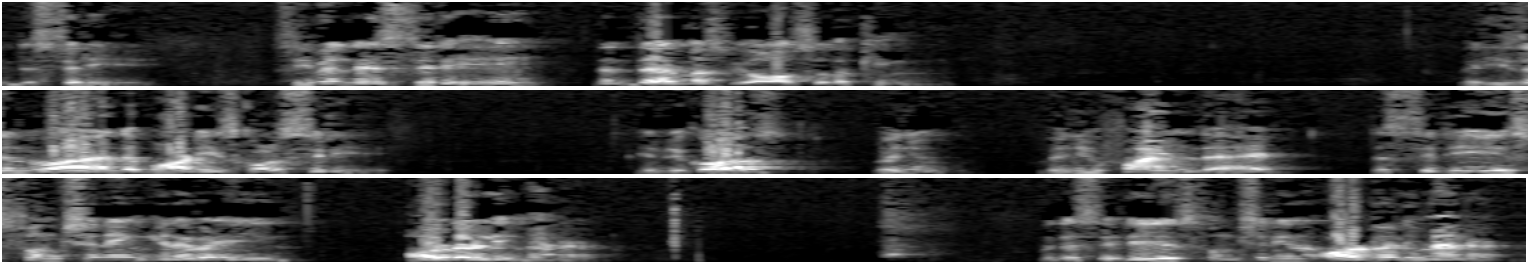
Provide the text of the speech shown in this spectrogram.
In this city, see when there is city, then there must be also the king. The reason why the body is called city is because when you, when you find that the city is functioning in a very orderly manner. When the city is functioning in orderly manner,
